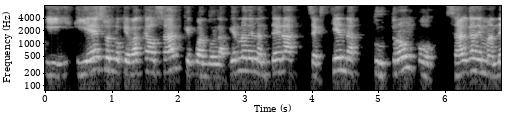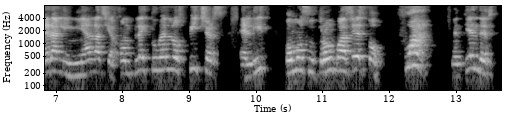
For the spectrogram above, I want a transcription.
Y, y, eso es lo que va a causar que cuando la pierna delantera se extienda, tu tronco salga de manera lineal hacia home plate. Tú ves los pitchers elite, cómo su tronco hace esto. ¡Fua! ¿Me entiendes?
